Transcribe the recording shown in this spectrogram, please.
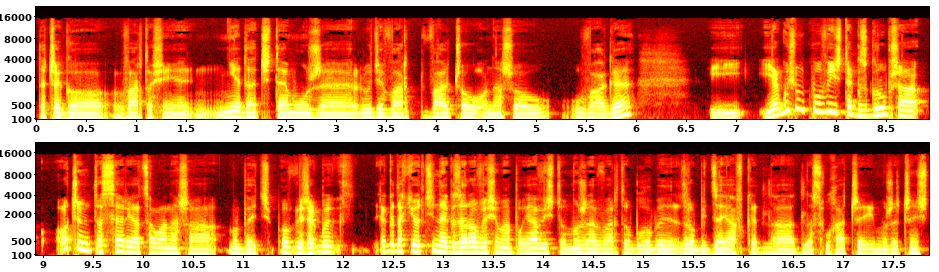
dlaczego warto się nie dać temu, że ludzie walczą o naszą uwagę. I jakbyś mógł powiedzieć tak z grubsza, o czym ta seria cała nasza ma być? Bo wiesz, jakby, jakby taki odcinek zerowy się ma pojawić, to może warto byłoby zrobić zajawkę dla, dla słuchaczy i może część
